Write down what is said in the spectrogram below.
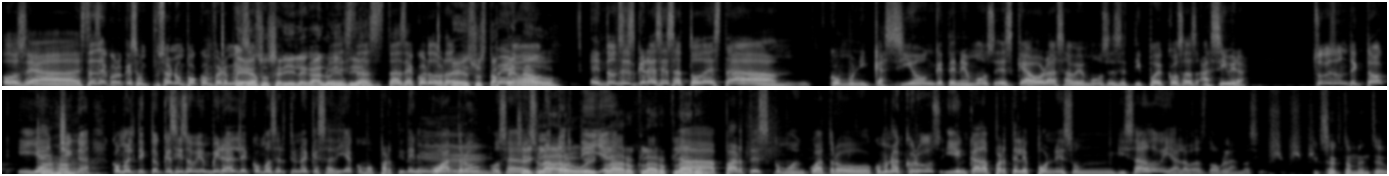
O sea, ¿estás de acuerdo que son, suena un poco enfermizo? eso sería ilegal hoy en día. estás, de acuerdo, ¿verdad? Eso está Pero- penado. Entonces, gracias a toda esta mm, comunicación que tenemos, es que ahora sabemos ese tipo de cosas así, mira. Subes un TikTok y ya en chinga, como el TikTok que se hizo bien viral de cómo hacerte una quesadilla como partida en cuatro, Mm. o sea, Sí, es una claro, tortilla, claro, claro, claro. la partes como en cuatro, como una cruz y en cada parte le pones un guisado y ya la vas doblando así. Exactamente, güey.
